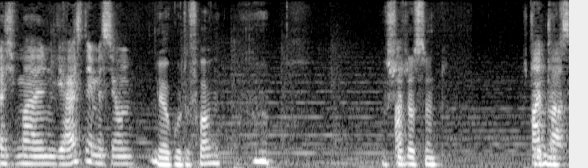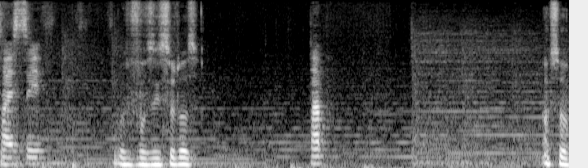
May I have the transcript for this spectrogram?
Ich meine, wie heißt die Mission? Ja, gute Frage. Wo steht Ah. das denn? Noch- heißt sie. Wo, wo siehst du das? Tab. Ach so.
